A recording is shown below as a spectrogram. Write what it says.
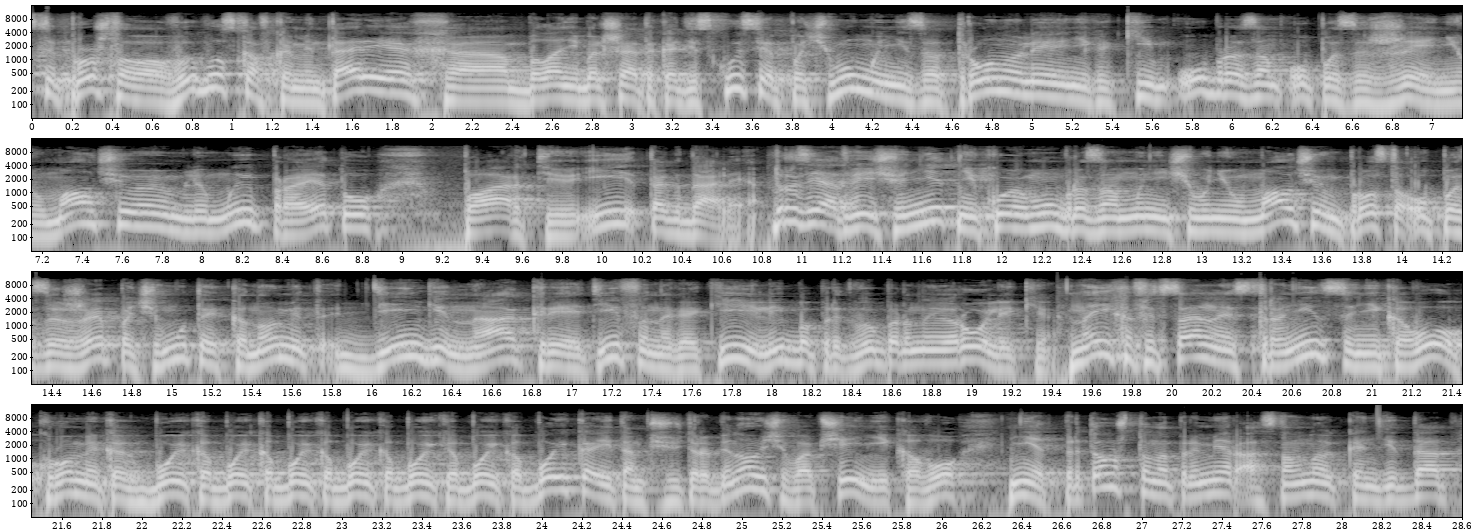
После прошлого выпуска в комментариях э, была небольшая такая дискуссия, почему мы не затронули никаким образом ОПЗЖ, не умалчиваем ли мы про эту партию и так далее. Друзья, отвечу нет, никоим образом мы ничего не умалчиваем, просто ОПЗЖ почему-то экономит деньги на креатив и на какие-либо предвыборные ролики. На их официальной странице никого, кроме как Бойко, Бойко, Бойко, Бойко, Бойко, Бойко, Бойко и там чуть-чуть Рабиновича вообще никого нет. При том, что, например, основной кандидат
